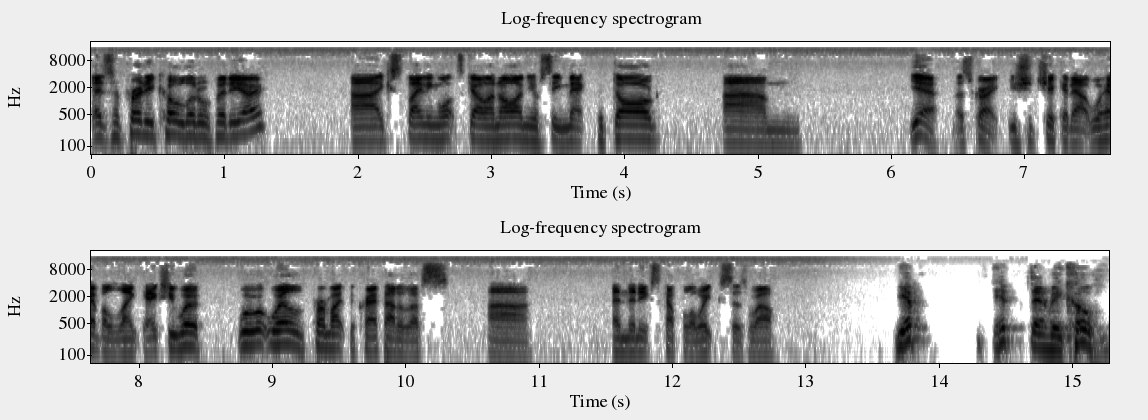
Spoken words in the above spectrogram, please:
It's a pretty cool little video, uh, explaining what's going on. You'll see Mac the dog. Um, yeah, that's great. You should check it out. We'll have a link. Actually, we'll, we'll, we'll promote the crap out of this, uh, in the next couple of weeks as well. Yep, yep, that'd be cool.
